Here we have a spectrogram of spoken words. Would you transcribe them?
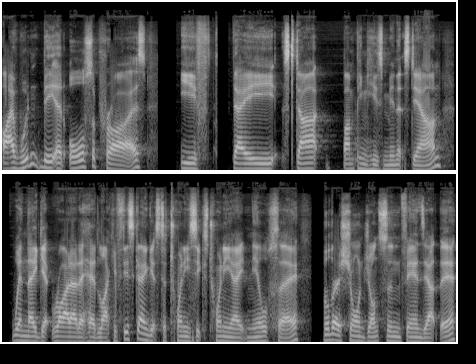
I wouldn't be at all surprised if they start bumping his minutes down when they get right out ahead. Like if this game gets to 26 28 nil, say, for those Shaun Johnson fans out there,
